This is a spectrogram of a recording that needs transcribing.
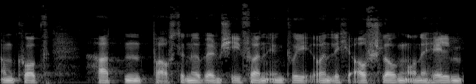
am Kopf, hatten, brauchst du nur beim Skifahren irgendwie ordentlich aufschlagen ohne Helm.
